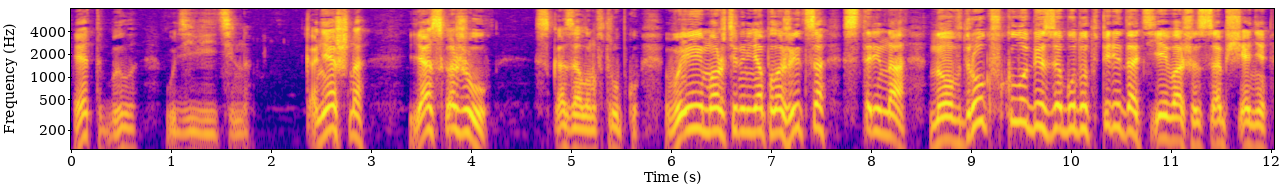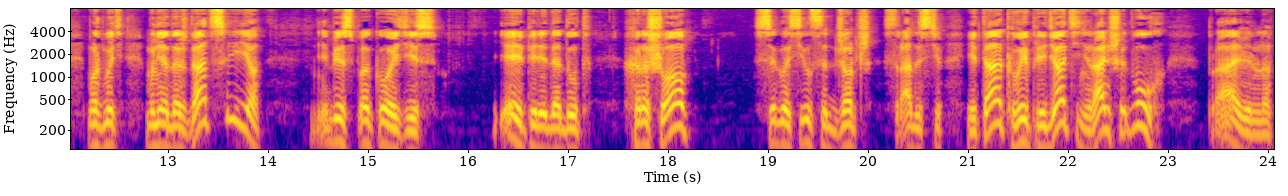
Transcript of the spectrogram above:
Это было удивительно. — Конечно, я схожу, — сказал он в трубку. — Вы можете на меня положиться, старина, но вдруг в клубе забудут передать ей ваше сообщение. Может быть, мне дождаться ее? Не беспокойтесь, ей передадут. Хорошо? — согласился Джордж с радостью. — Итак, вы придете не раньше двух. — Правильно.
